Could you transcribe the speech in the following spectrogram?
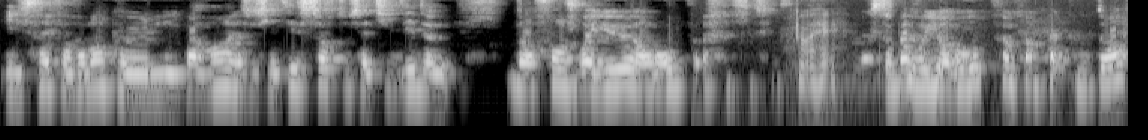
Il serait, faut vraiment que les parents et la société sortent de cette idée de d'enfants joyeux en groupe. Ouais. Ils sont pas joyeux en groupe, enfin pas tout le temps.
